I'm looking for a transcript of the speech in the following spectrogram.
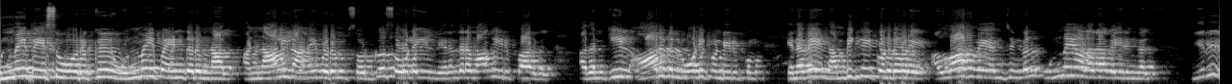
உண்மை பேசுவோருக்கு உண்மை பயன் தரும் நாள். அந்நாளில் அனைவரும் சொர்க்க சோலையில் நிரந்தரமாக இருப்பார்கள். அதன் கீழ் ஆறுகள் ஓடிக்கொண்டிருக்கும். எனவே நம்பிக்கை கொண்டோரே அல்லாஹ்வை அஞ்சுங்கள் உண்மையாளராக இருங்கள். இரு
